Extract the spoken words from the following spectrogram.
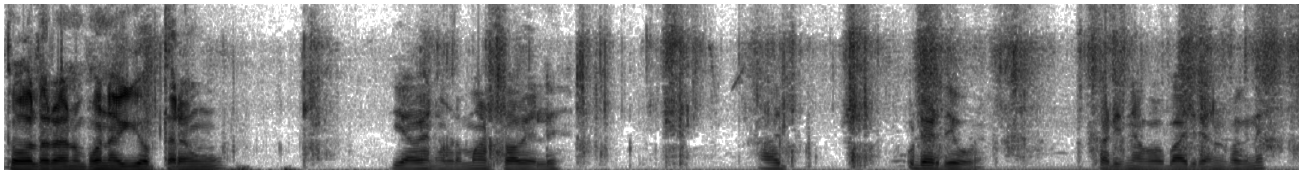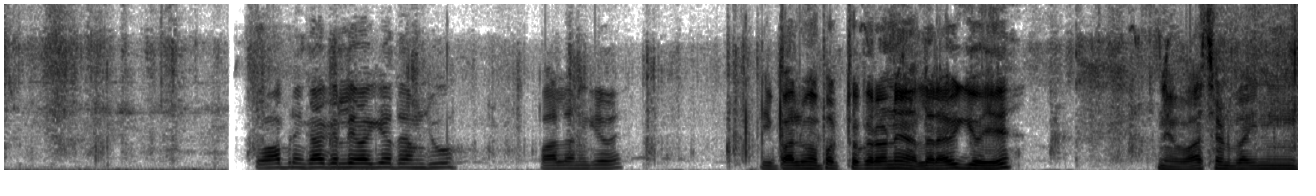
તો હલોરાનો ફોન આવી ગયો. અત્યારે હું એ આવે ને આપણે માણસો આવે એટલે આજ ઉડાડી દેવો કાઢી નાખો બાજરાના પગને તો આપણે કાગર લેવા ગયા હતા આમ જુઓ. પાલન કહેવાય. એ પાલમાં પગ તો કરવાનો હલર આવી ગયો છે. ને વાસણભાઈની,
